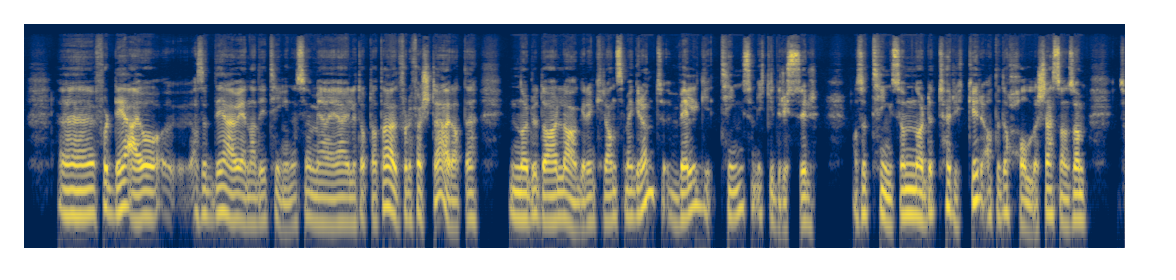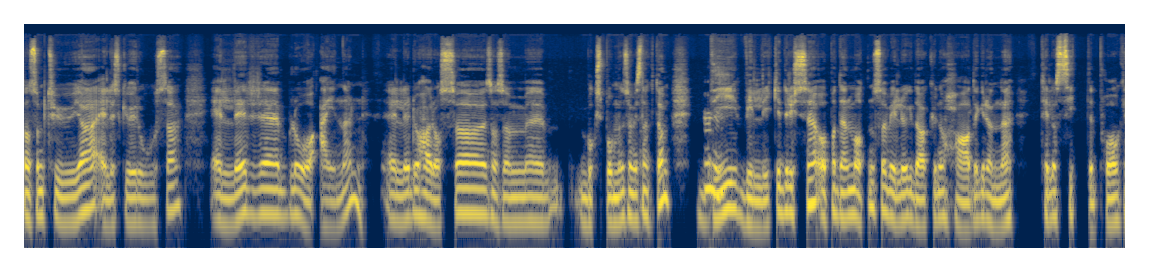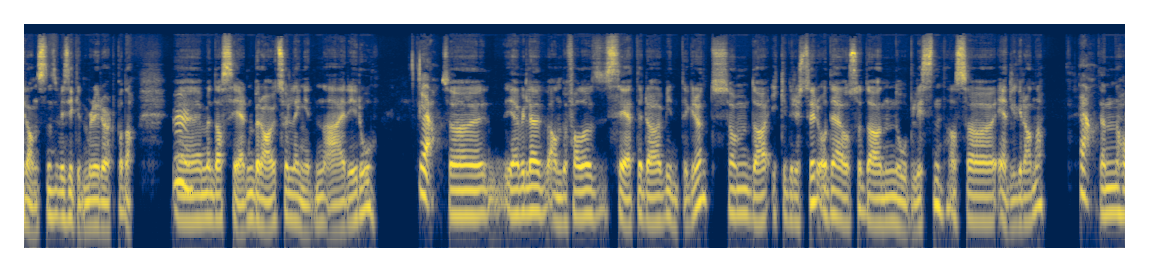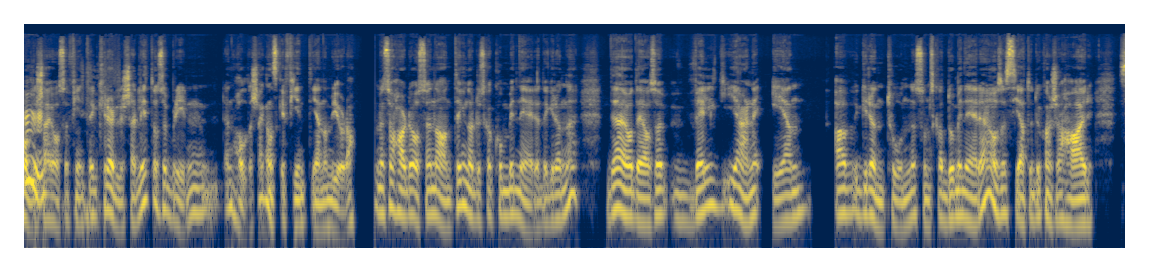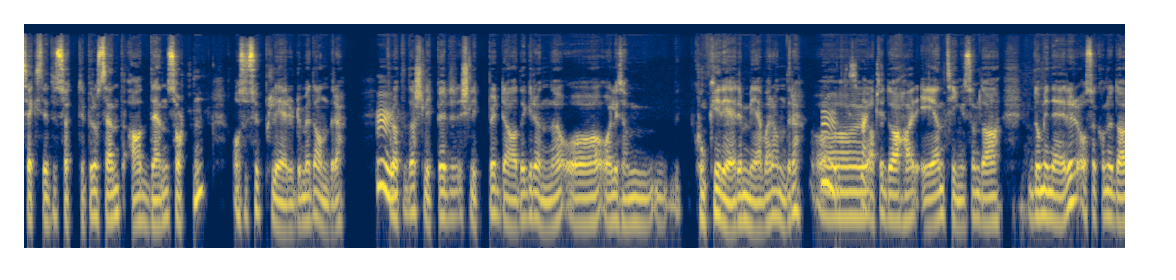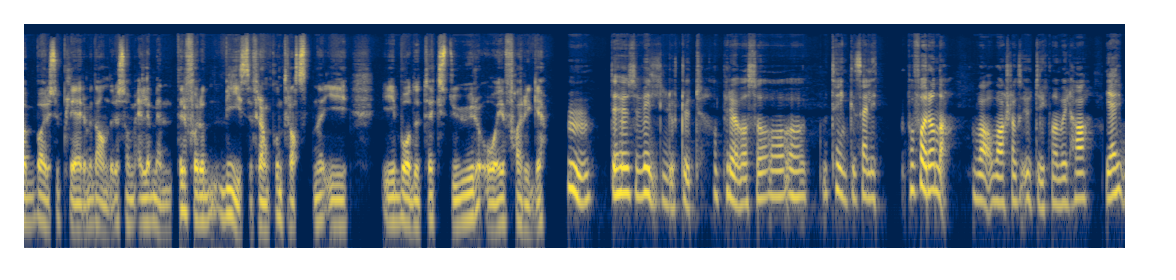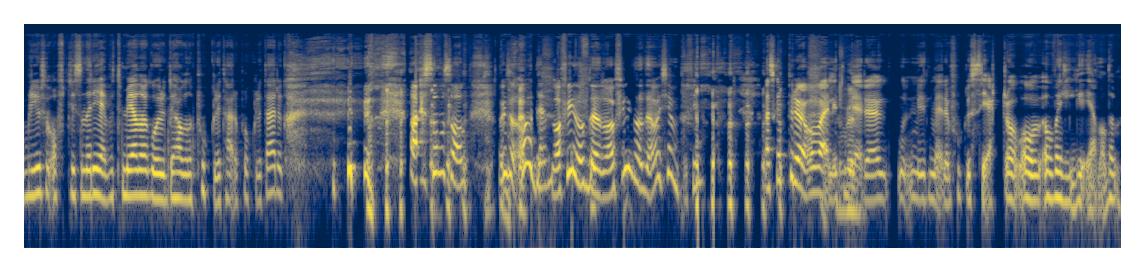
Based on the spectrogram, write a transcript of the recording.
Eh, For det er, jo, altså det er jo en av de tingene som jeg er litt opptatt av. For det første er at det, når du da lager en krans med grønt, velg ting som ikke drysser. Altså ting som når det tørker, at det holder seg, sånn som, sånn som tuja eller skurosa eller eh, blåeineren. Eller du har også sånn som eh, buksbommen som vi snakket om. De vil ikke drysse, og på den måten så vil du da kunne ha det grønne til å sitte på kransen, hvis ikke den blir rørt på, da. Mm. Eh, Men da ser den bra ut så lenge den er i ro. Ja. Så jeg ville anbefale å se etter da vintergrønt, som da ikke drysser, og det er også da nobelissen, altså edelgrana. ja. Den holder Mm. seg også fint, den krøller seg litt, og så blir den, den holder seg ganske fint gjennom jula. Men så har du også en annen ting når du skal kombinere det grønne, det er jo det altså, velg gjerne én av grønntonene som skal dominere, og så si at du kanskje har 60-70% av den sorten, og så supplerer du med det andre. Mm. For da slipper, slipper da det grønne å, å liksom konkurrere med hverandre. Og Mm, at du da har én ting som da dominerer, og så kan du da bare supplere med det andre som elementer for å vise fram kontrastene i, i både tekstur og i farge. Mm. Det høres veldig lurt ut. Å prøve også å, å tenke seg litt på forhånd, da. Hva, hva slags uttrykk man vil ha. Jeg blir sånn ofte litt sånn revet med når jeg går rundt i hagen og plukker litt her og plukker litt der. Nei, som sånn. Og liksom, å, den var fin, og den var fin, og den var kjempefin. Jeg skal prøve å være litt mer, litt mer fokusert og, og, og velge en av dem.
